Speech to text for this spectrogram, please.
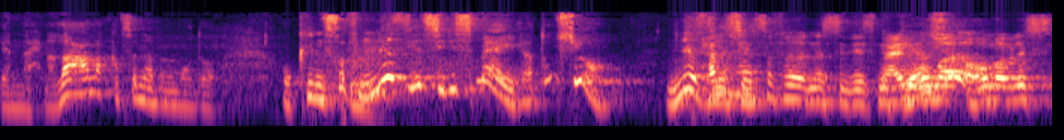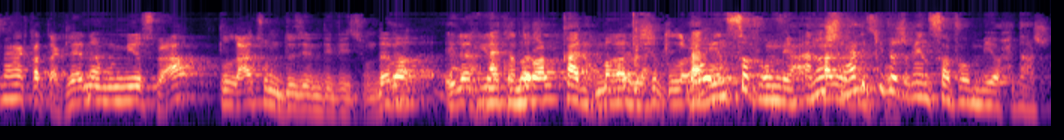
لأن حنا لا علاقة لنا بالموضوع. وكينصف الناس ديال سيدي إسماعيل attention الناس بحال نصف الناس سيدي إسماعيل؟ هما هما بلا إسماعيل قطعك لأنهم 107 طلعتهم deuxième division. دابا إلا حنا كنهضروا على القانون. ما غاديش يطلعوا. غينصفهم أنا نشرح لك كيفاش غينصفهم 111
